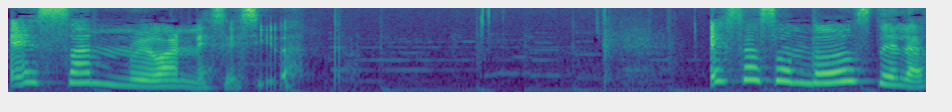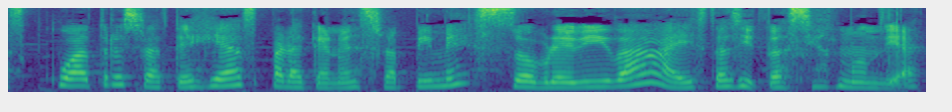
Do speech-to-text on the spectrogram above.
esa nueva necesidad. Estas son dos de las cuatro estrategias para que nuestra pyme sobreviva a esta situación mundial.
